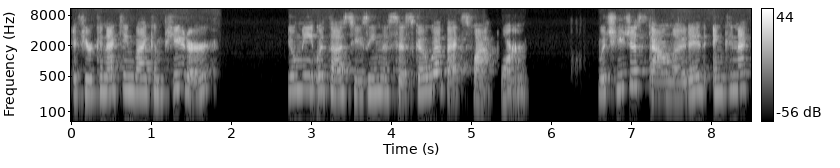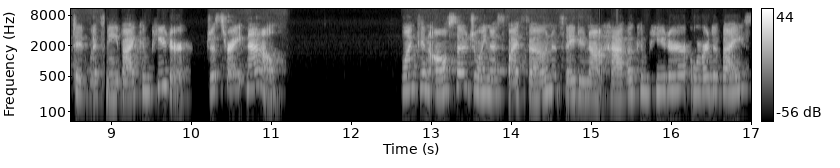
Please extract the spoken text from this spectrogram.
If you're connecting by computer, you'll meet with us using the Cisco WebEx platform, which you just downloaded and connected with me by computer just right now. One can also join us by phone if they do not have a computer or a device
